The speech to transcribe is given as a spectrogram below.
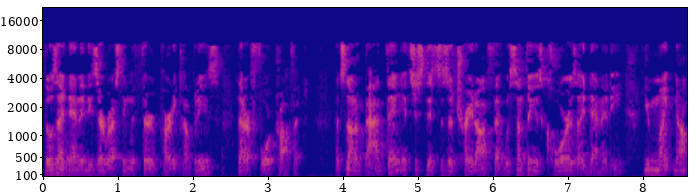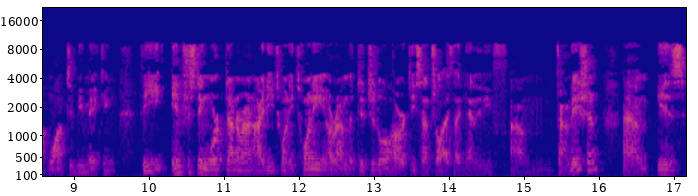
those identities are resting with third party companies that are for profit. That's not a bad thing. It's just this is a trade off that with something as core as identity, you might not want to be making. The interesting work done around ID 2020, around the digital or decentralized identity um, foundation, um, is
